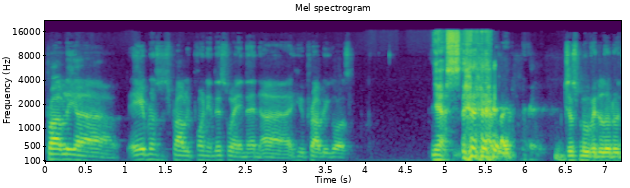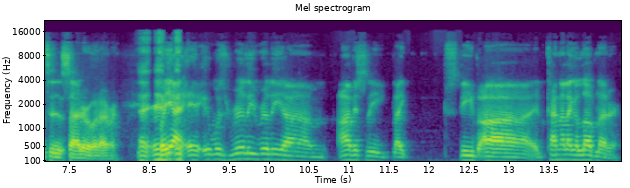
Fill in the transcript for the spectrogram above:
probably uh Abrams was probably pointing this way, and then uh he probably goes, Yes. yeah, like, just move it a little to the side or whatever. Uh, it, but yeah, it, it, was really, really um obviously like Steve uh kind of like a love letter.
